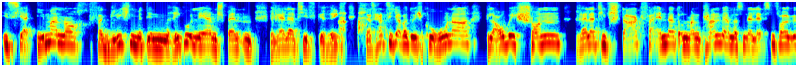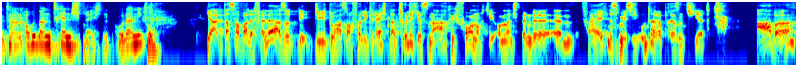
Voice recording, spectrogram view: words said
ist ja immer noch verglichen mit den regulären Spenden relativ gering. Das hat sich aber durch Corona, glaube ich, schon relativ stark verändert und man kann, wir haben das in der letzten Folge getan, auch über einen Trend sprechen, oder Nico? Ja, das auf alle Fälle. Also die, die, du hast auch völlig recht. Natürlich ist nach wie vor noch die Online-Spende ähm, verhältnismäßig unterrepräsentiert. Aber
